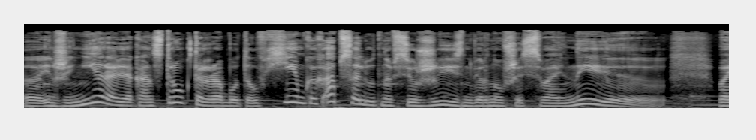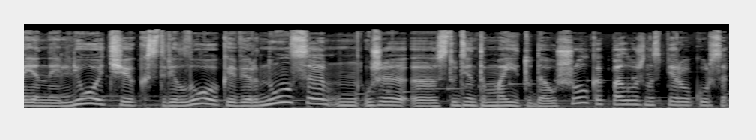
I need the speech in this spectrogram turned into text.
инженер, авиаконструктор, работал в Химках абсолютно всю жизнь, вернувшись с войны, э, военный летчик, стрелок, и вернулся. Уже э, студентом МАИ туда ушел, как положено, с первого курса.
